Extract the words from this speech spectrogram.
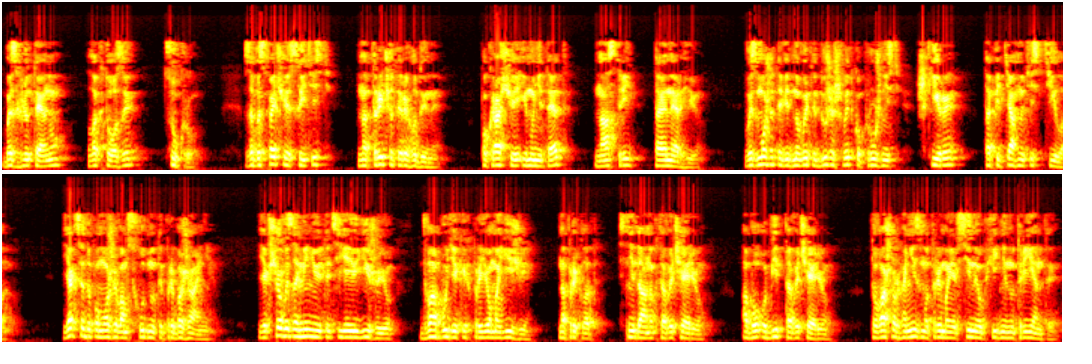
без глютену, лактози, цукру, забезпечує ситість на 3-4 години, покращує імунітет, настрій та енергію. Ви зможете відновити дуже швидко пружність шкіри та підтягнутість тіла. Як це допоможе вам схуднути при бажанні? Якщо ви замінюєте цією їжею два будь-яких прийома їжі, наприклад, сніданок та вечерю, або обід та вечерю, то ваш організм отримає всі необхідні нутрієнти,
